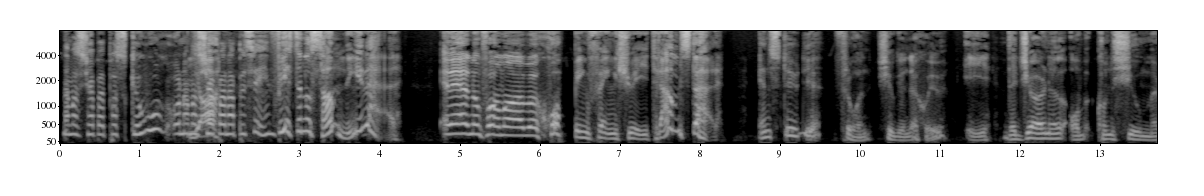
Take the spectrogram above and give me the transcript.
när man ska köpa ett par skor och när man ska Ja. köpa en apelsin? Finns det någon sanning i det här? Eller är det någon form av shopping feng shui-trams det här? En studie från 2007 i The Journal of Consumer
